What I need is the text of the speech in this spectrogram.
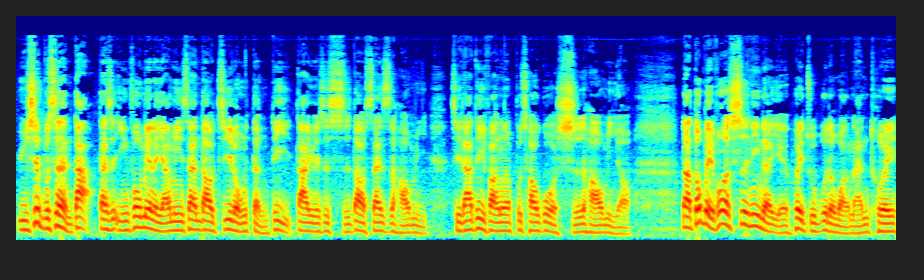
雨势不是很大，但是迎风面的阳明山到基隆等地大约是十到三十毫米，其他地方呢不超过十毫米哦。那东北风的势力呢，也会逐步的往南推，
